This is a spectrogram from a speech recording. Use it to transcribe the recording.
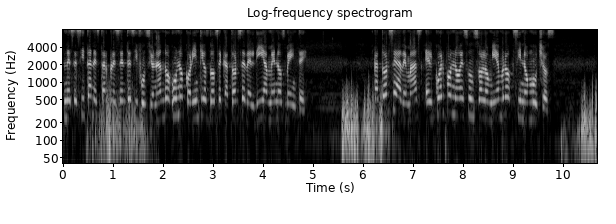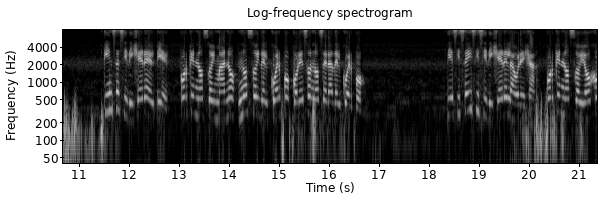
necesitan estar presentes y funcionando 1 Corintios 12 14 del día menos 20. 14 Además, el cuerpo no es un solo miembro, sino muchos. 15 Si dijere el pie, porque no soy mano, no soy del cuerpo, por eso no será del cuerpo. 16 Y si dijere la oreja, porque no soy ojo,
